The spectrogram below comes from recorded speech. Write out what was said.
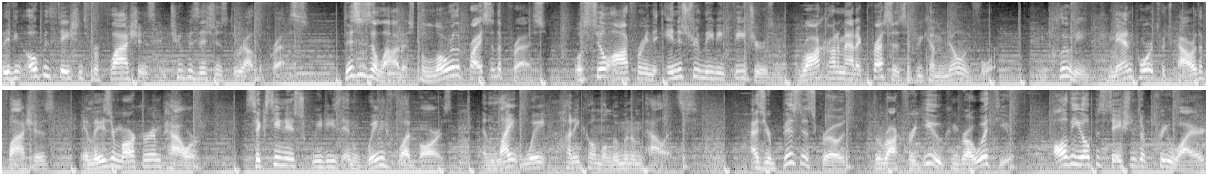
leaving open stations for flashes in two positions throughout the press. This has allowed us to lower the price of the press while still offering the industry-leading features ROQ automatic presses have become known for, including command ports which power the flashes, a laser marker and power, 16-inch squeegees and winged flood bars, and lightweight honeycomb aluminum pallets. As your business grows, the ROQ 4 You can grow with you. All the open stations are pre-wired,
